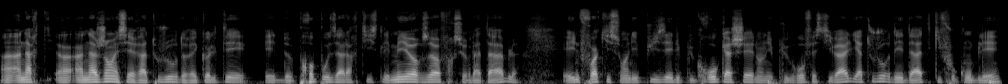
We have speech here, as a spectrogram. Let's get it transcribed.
un, agent essaiera toujours de récolter et de proposer à l'artiste les meilleures offres sur la table. Et une fois qu'ils sont allés puiser les plus gros cachets dans les plus gros festivals, il y a toujours des dates qu'il faut combler.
